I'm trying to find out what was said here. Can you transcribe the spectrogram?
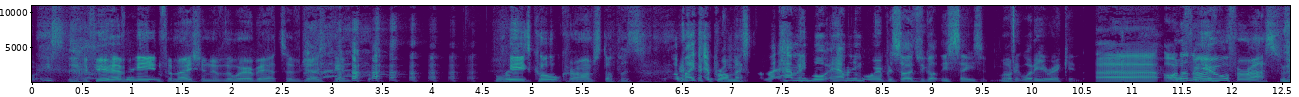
If you have any information of the whereabouts of Jace Kemp, please call Crime Stoppers. I'll make you a promise. How many more? How many more episodes we got this season? What, do- what do you reckon? Uh, I Well, don't for know. you or for us?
